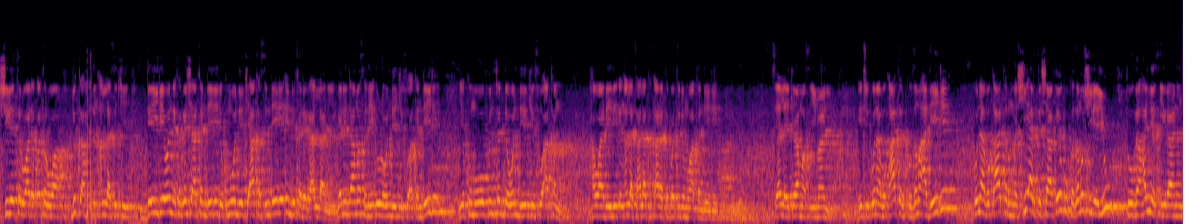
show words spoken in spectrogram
shiryatarwa da batarwa duka hannun Allah suke. Daidai wanda ka gashi akan daidai da kuma wanda yake akasin daidai din duka daga Allah ne. Ganin da masa ne dora wanda yake so akan daidai ya kuma wofintar da wanda yake so akan hawa daidai din. Allah ta'ala ka kara tabbatar da mu akan daidai. Sai Allah ya kira masu imani ya ce kuna buƙatar ku zama a daidai? Kuna buƙatar mashi'ar ta shafe ku ku zama shiryayyu? To ga hanyar tsira nan.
